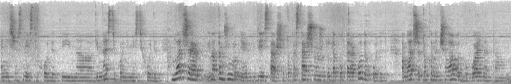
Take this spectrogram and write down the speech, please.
Они сейчас вместе ходят, и на гимнастику они вместе ходят. Младшая на том же уровне, где и старшая, только старшая уже туда полтора года ходит, а младшая только начала вот буквально там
